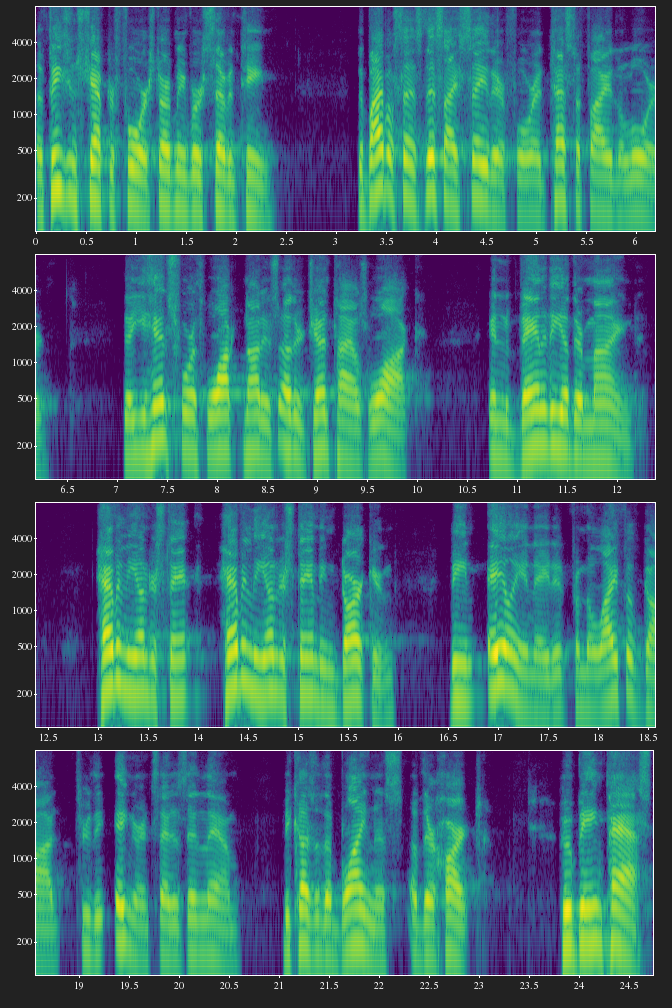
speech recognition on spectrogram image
Ephesians chapter 4, starting in verse 17. The Bible says, This I say, therefore, and testify in the Lord, that ye henceforth walk not as other Gentiles walk, in the vanity of their mind having the understand having the understanding darkened, being alienated from the life of God through the ignorance that is in them, because of the blindness of their heart, who being past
